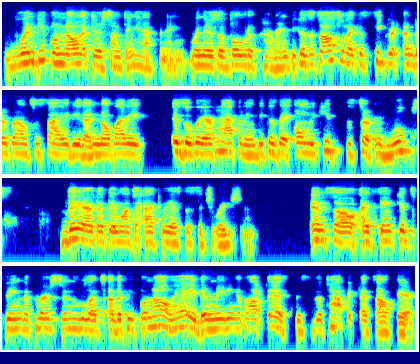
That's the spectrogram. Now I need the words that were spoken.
when people know that there's something happening, when there's a vote occurring, because it's also like a secret underground society that nobody is aware of happening because they only keep the certain groups there that they want to acquiesce the situation. And so I think it's being the person who lets other people know, hey, they're meeting about this. This is the topic that's out there.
